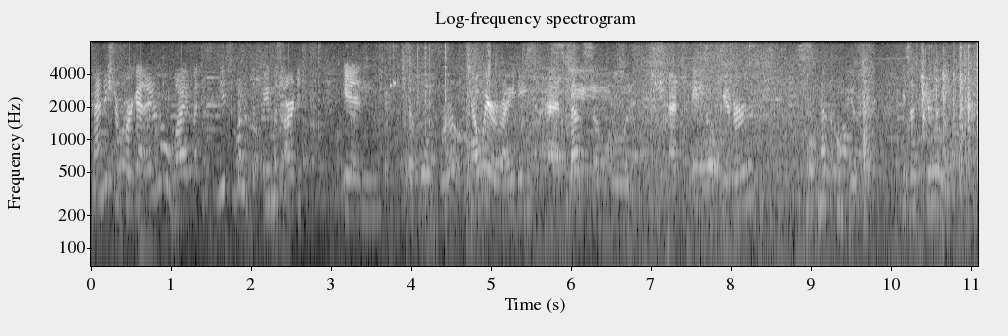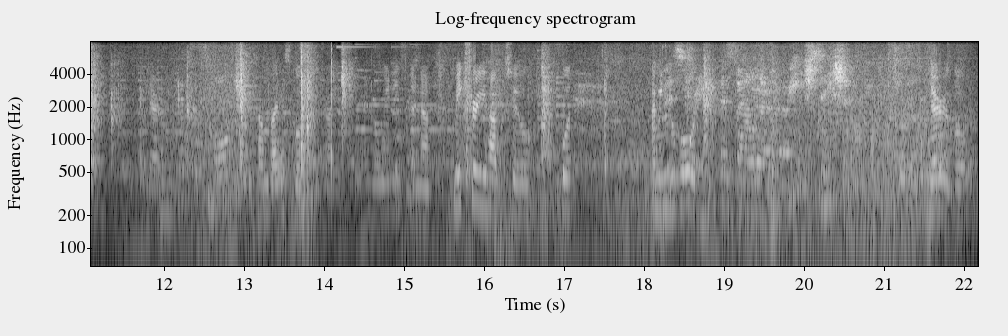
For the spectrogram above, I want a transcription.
managed to forget. I don't know why, but he's one of the famous artists in the whole world. Now we're riding at That's a, so cool. at a computer. Not a computer. It's a train. There. It's a small train. Somebody's going to drive it, and Rowena is gonna make sure you have to put. I mean, you hold. train is bound at the beach station. There you go.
